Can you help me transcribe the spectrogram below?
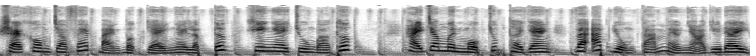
sẽ không cho phép bạn bật dậy ngay lập tức khi nghe chuông báo thức. Hãy cho mình một chút thời gian và áp dụng 8 mẹo nhỏ dưới đây.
